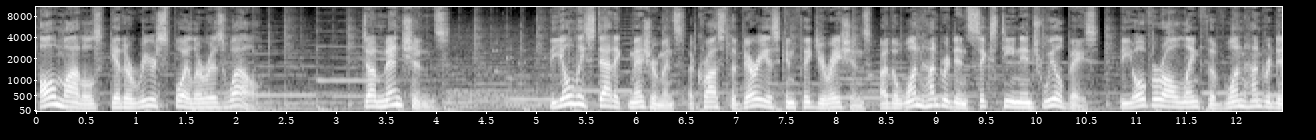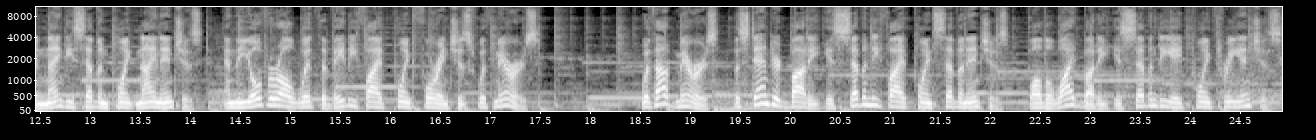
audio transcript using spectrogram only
All models get a rear spoiler as well. Dimensions the only static measurements across the various configurations are the 116-inch wheelbase, the overall length of 197.9 inches, and the overall width of 85.4 inches with mirrors. Without mirrors, the standard body is 75.7 inches, while the wide body is 78.3 inches.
